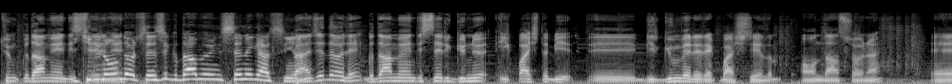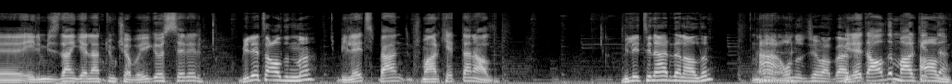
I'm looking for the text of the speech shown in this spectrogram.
tüm gıda mühendislerini... 2014 senesi gıda mühendislerine gelsin ya. Bence de öyle. Gıda mühendisleri günü ilk başta bir e, bir gün vererek başlayalım. Ondan sonra e, elimizden gelen tüm çabayı gösterelim. Bilet aldın mı? Bilet ben marketten aldım. Bileti nereden aldın? Ha Ee, onu cevap ver. Bilet aldım marketten. Aldın.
